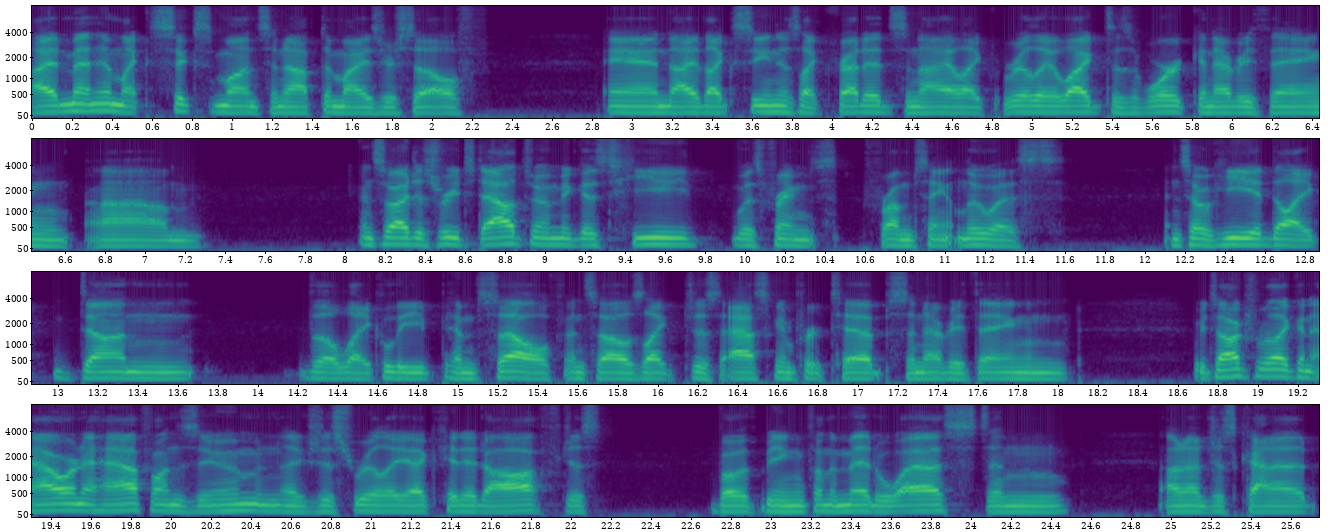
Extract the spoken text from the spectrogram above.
I had met him like six months in Optimize Yourself, and I'd like seen his like credits, and I like really liked his work and everything. Um, and so I just reached out to him because he was from from St. Louis, and so he had like done the like leap himself. And so I was like just asking for tips and everything. And we talked for like an hour and a half on Zoom and like just really like hit it off, just both being from the Midwest and I don't know, just kind of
